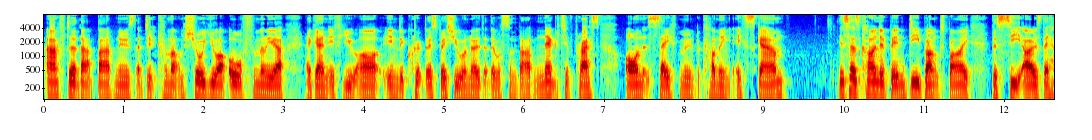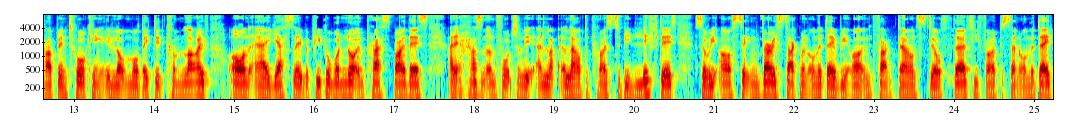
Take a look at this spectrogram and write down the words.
after that bad news that did come out. I'm sure you are all familiar. Again, if you are in the crypto space, you will know that there was some bad negative press on SafeMoon becoming a scam. This has kind of been debunked by the CEOs. They have been talking a lot more. They did come live on air yesterday, but people were not impressed by this, and it hasn't unfortunately allowed the price to be lifted. So we are sitting very stagnant on the day. We are in fact down still 35% on the day.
